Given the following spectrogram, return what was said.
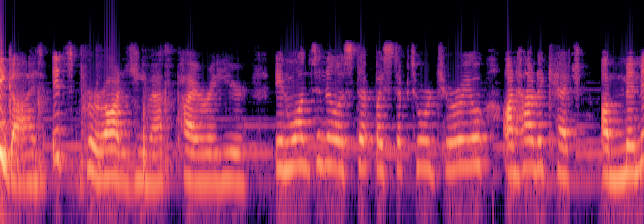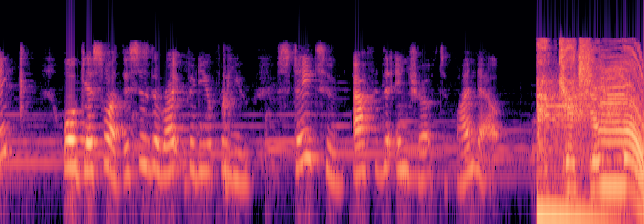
Hey guys, it's Prodigy Math Pirate here, and want to know a step-by-step tutorial on how to catch a mimic? Well, guess what? This is the right video for you. Stay tuned after the intro to find out. Catch all.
